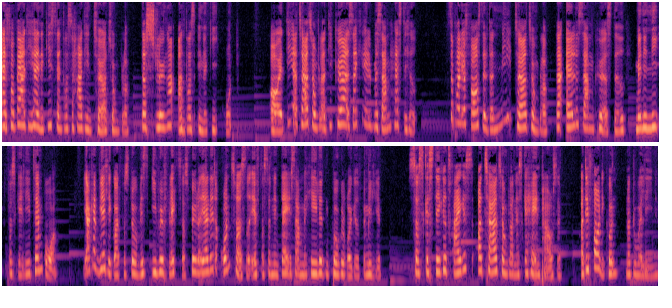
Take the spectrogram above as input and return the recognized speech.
at for hver af de her energicentre, så har de en tørretumbler, der slynger andres energi rundt. Og de her tørretumbler, de kører altså ikke helt med samme hastighed. Så prøv lige at forestille dig ni tørretumbler, der alle sammen kører afsted, men i ni forskellige tempoer. Jeg kan virkelig godt forstå, hvis I Reflectors føler jer lidt rundtosset efter sådan en dag sammen med hele den pukkelrykkede familie. Så skal stikket trækkes, og tørretumblerne skal have en pause. Og det får de kun, når du er alene.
